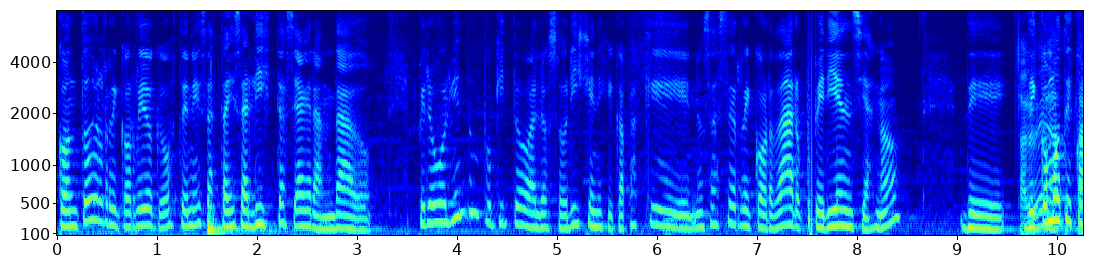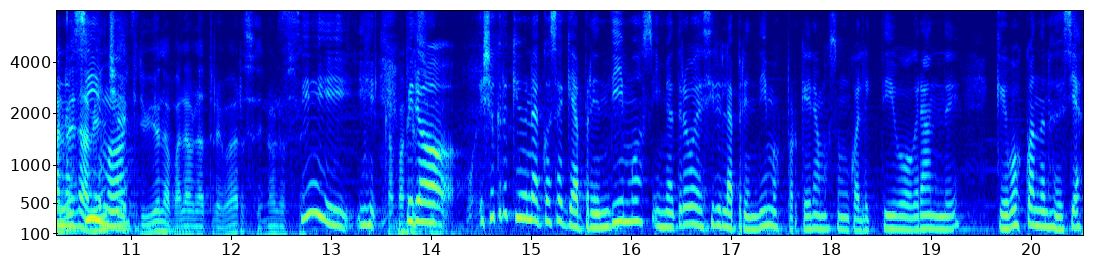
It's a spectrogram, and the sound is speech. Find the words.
con todo el recorrido que vos tenés, hasta esa lista se ha agrandado. Pero volviendo un poquito a los orígenes, que capaz que nos hace recordar experiencias, ¿no? De, Tal de vez- cómo te tal vez Da Vinci conocimos. escribió la palabra atreverse, no lo sé. Sí, y- pero yo creo que una cosa que aprendimos, y me atrevo a decir el aprendimos porque éramos un colectivo grande, que vos cuando nos decías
